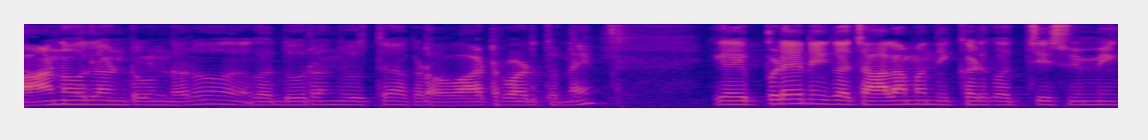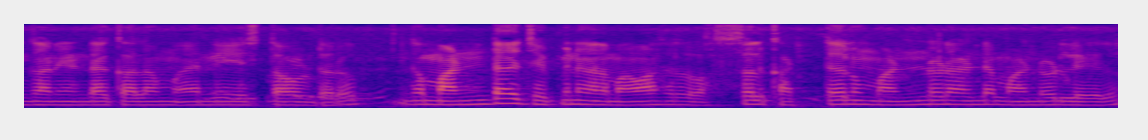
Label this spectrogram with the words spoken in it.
రానోళ్ళు అంటూ ఉండరు. ఒక దూరం చూస్తే అక్కడ వాటర్ పడుతున్నాయి. ఇక ఇప్పుడే ఇక చాలా మంది ఇక్కడికి వచ్చి స్విమ్మింగ్ కానీ ఎండాకాలం అన్నీ చేస్తూ ఉంటారు. ఇంకా మంట చెప్పిన కదా మామ అసలు అస్సలు కట్టెలు మండుడు అంటే మండుడు లేదు.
